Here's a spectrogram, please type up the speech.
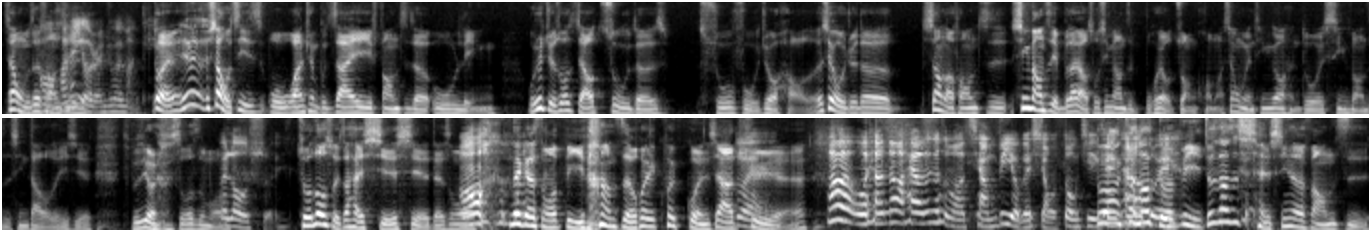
像我们这房子，好像有人就会蛮 care。对，因为像我自己，我完全不在意房子的屋龄，我就觉得说只要住的舒服就好了。而且我觉得像老房子、新房子也不代表说新房子不会有状况嘛。像我们听到很多新房子、新大楼的一些，不是有人说什么会漏水，除了漏水之外还斜斜的，什么、哦那个什么比方子会会滚下去对耶。还有我想到还有那个什么墙壁有个小洞，其实可对啊，以看到隔壁就是它是很新的房子，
